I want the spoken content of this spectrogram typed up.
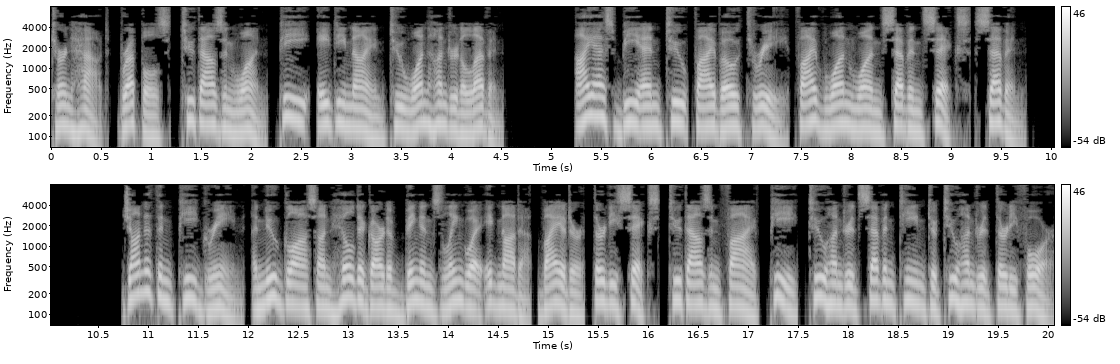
Turnhout, Brepols, 2001, p. 89–111. ISBN 2-503-51176-7 Jonathan P. Green, A New Gloss on Hildegard of Bingen's Lingua Ignota, Viator, 36, 2005, p. 217–234.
